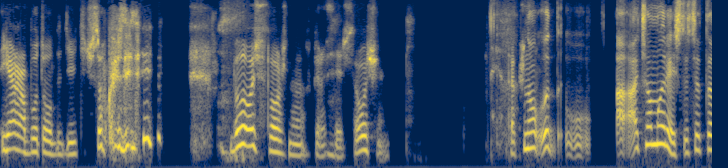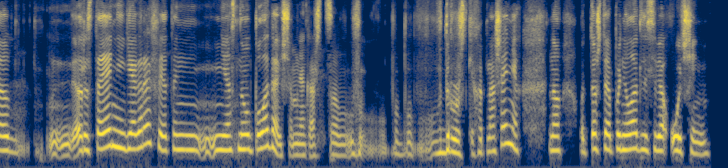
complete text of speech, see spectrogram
Я работала до 9 часов каждый день. Было очень сложно пересечься, очень. Так что... Ну, вот о, о чем мы речь? То есть это расстояние и география, это не основополагающее, мне кажется, в, в, в дружеских отношениях. Но вот то, что я поняла для себя очень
